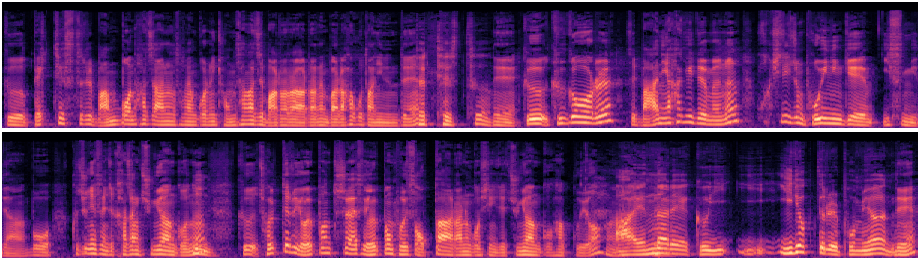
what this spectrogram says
그 백테스트를 만 번 하지 않은 사람과는 겸상하지 말아라라는 말을 하고 다니는데 백 테스트. 네, 그 그거를 이제 많이 하게 되면은 확실히 좀 보이는 게 있습니다. 뭐그 중에서 이제 가장 중요한 거는 음. 그 절대로 열 번 투자해서 열번벌수 없다라는 것이 이제 중요한 것 같고요. 아 옛날에 그 이, 이- 이력들을 보면 네,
